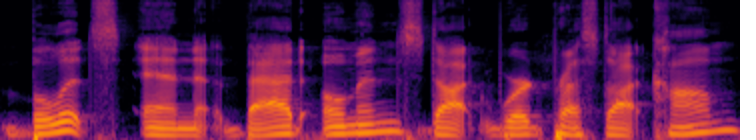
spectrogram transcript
bullets, and badomens.wordpress.com.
